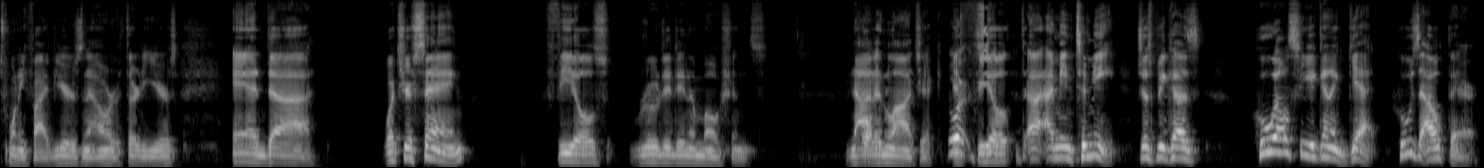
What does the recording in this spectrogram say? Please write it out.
25 years now, or 30 years, and uh, what you're saying feels rooted in emotions, not well, in logic. Well, it feels. I mean, to me, just because who else are you going to get? Who's out there?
